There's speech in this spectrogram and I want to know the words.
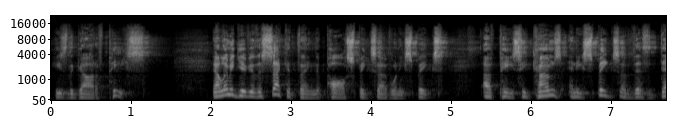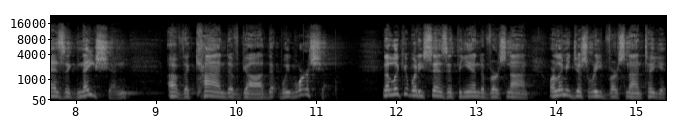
He's the God of peace. Now, let me give you the second thing that Paul speaks of when he speaks of peace. He comes and he speaks of this designation of the kind of God that we worship. Now, look at what he says at the end of verse 9. Or let me just read verse 9 to you.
